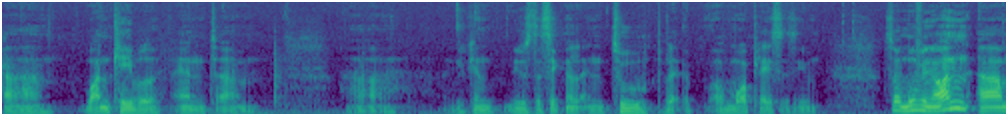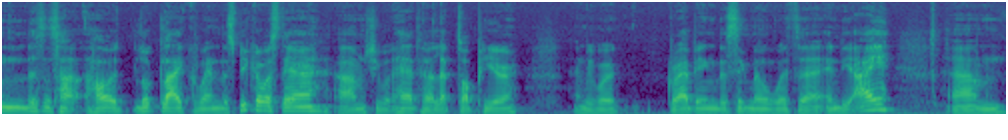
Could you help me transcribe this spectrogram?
uh, one cable and um, uh, you can use the signal in two or more places even. So moving on, um, this is how, how it looked like when the speaker was there. Um, she had her laptop here and we were grabbing the signal with NDI. Um,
